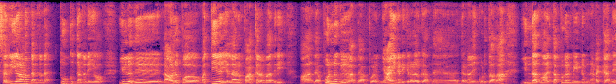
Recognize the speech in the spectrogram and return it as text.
சரியான தண்டனை தூக்கு தண்டனையோ இல்லது நாலு இப்போ மத்தியில் எல்லாரும் பார்க்குற மாதிரி அந்த பொண்ணுக்கு அந்த பொ- நியாயம் கிடைக்கிற அளவுக்கு அந்த தண்டனை கொடுத்தாதான் இந்த மாதிரி தப்புகள் மீண்டும் நடக்காது.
